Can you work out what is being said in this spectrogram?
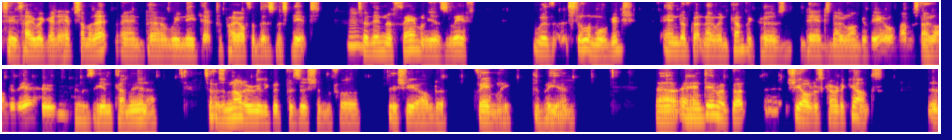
says, "Hey, we're going to have some of that, and uh, we need that to pay off the business debts." Mm. So then the family is left with still a mortgage, and I've got no income because dad's no longer there or mum's no longer there, who, mm. who was the income earner. So it's not a really good position for the shareholder family to be in. Uh, and then we've got uh, shareholders' current accounts. Uh,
